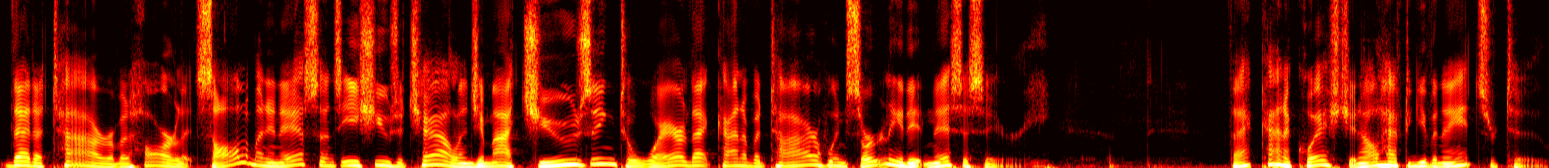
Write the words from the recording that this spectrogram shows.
That attire of a harlot. Solomon, in essence, issues a challenge. Am I choosing to wear that kind of attire when certainly it isn't necessary? That kind of question I'll have to give an answer to.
